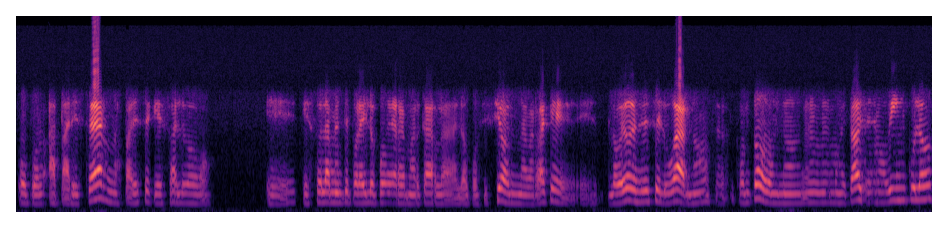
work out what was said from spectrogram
o por aparecer nos parece que es algo eh, que solamente por ahí lo puede remarcar la, la oposición. La verdad que eh, lo veo desde ese lugar, ¿no? O sea, con todos, no, no hemos estado y tenemos vínculos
